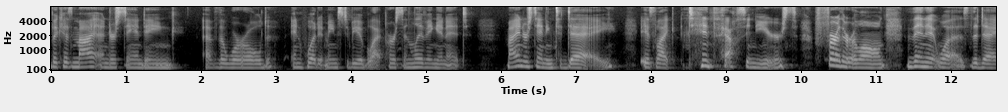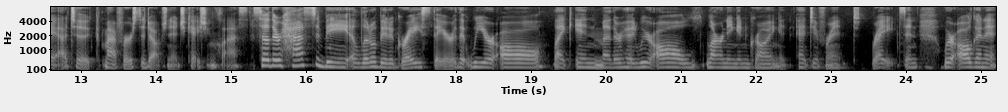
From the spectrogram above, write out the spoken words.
because my understanding of the world and what it means to be a black person living in it, my understanding today is like 10,000 years further along than it was the day I took my first adoption education class. So there has to be a little bit of grace there that we are all, like in motherhood, we are all learning and growing at, at different rates. And we're all going to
